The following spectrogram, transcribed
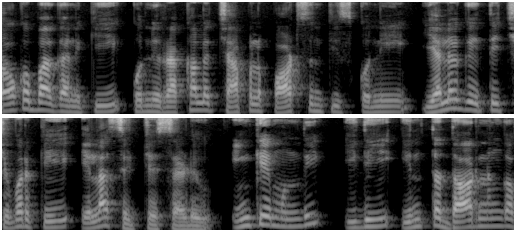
తోక భాగానికి కొన్ని రకాల చేపల పార్ట్స్ని తీసుకొని ఎలాగైతే చివరికి ఇలా సెట్ చేశాడు? ఇంకేముంది? ఇది ఇంత దారుణంగా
